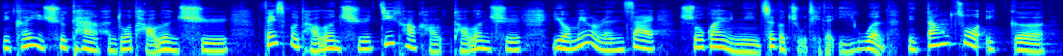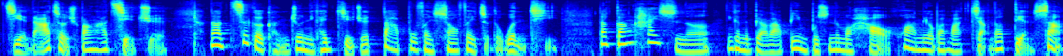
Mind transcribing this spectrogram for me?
你可以去看很多讨论区，Facebook 讨论区、d c a r 讨讨论区，有没有人在说关于你这个主题的疑问？你当做一个解答者去帮他解决，那这个可能就你可以解决大部分消费者的问题。那刚开始呢，你可能表达并不是那么好，话没有办法讲到点上，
